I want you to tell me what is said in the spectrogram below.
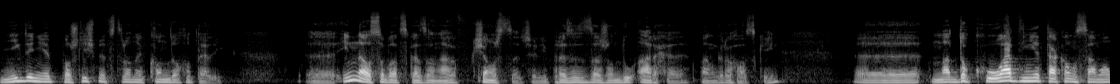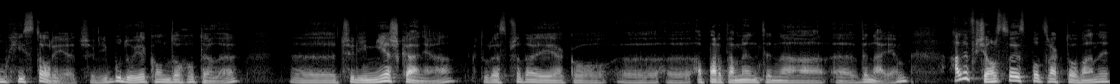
Nigdy nie poszliśmy w stronę kondo hoteli. E, Inna osoba wskazana w książce, czyli prezes zarządu Arche, pan Grochowski, e, ma dokładnie taką samą historię, czyli buduje kondo hotele, e, czyli mieszkania, które sprzedaje jako apartamenty na wynajem, ale w książce jest potraktowany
